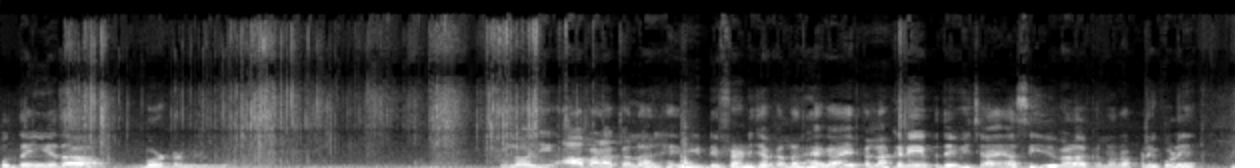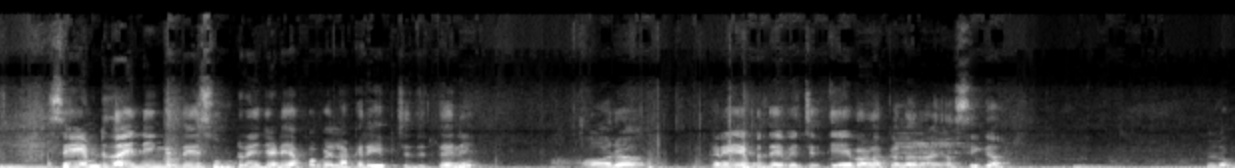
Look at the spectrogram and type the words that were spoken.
ਉਦਾਂ ਹੀ ਇਹਦਾ ਬਾਰਡਰ ਮਿਲੂਗਾ। ਲੋ ਜੀ ਆਹ ਵਾਲਾ ਕਲਰ ਇਹ ਵੀ ਡਿਫਰੈਂਟ ਜਿਹਾ ਕਲਰ ਹੈਗਾ। ਇਹ ਪਹਿਲਾਂ ਕਰੇਪ ਦੇ ਵਿੱਚ ਆਇਆ ਸੀ ਇਹ ਵਾਲਾ ਕਲਰ ਆਪਣੇ ਕੋਲੇ। ਸੇਮ ਡਿਜ਼ਾਈਨਿੰਗ ਦੇ ਸੂਟ ਨੇ ਜਿਹੜੇ ਆਪਾਂ ਪਹਿਲਾਂ ਕਰੇਪ 'ਚ ਦਿੱਤੇ ਨੇ। ਔਰ ਕਰੇਪ ਦੇ ਵਿੱਚ ਇਹ ਵਾਲਾ ਕਲਰ ਆਇਆ ਸੀਗਾ। ਲੋ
